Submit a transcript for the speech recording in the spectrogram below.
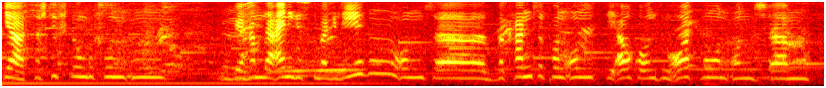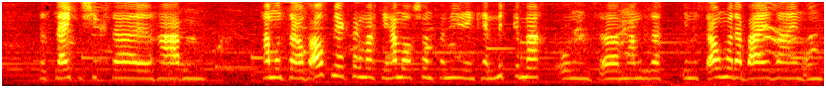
Ja, zur Stiftung gefunden. Wir haben da einiges drüber gelesen und äh, Bekannte von uns, die auch bei uns im Ort wohnen und ähm, das gleiche Schicksal haben, haben uns darauf aufmerksam gemacht. Die haben auch schon Familiencamp mitgemacht und ähm, haben gesagt, ihr müsst auch mal dabei sein. Und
